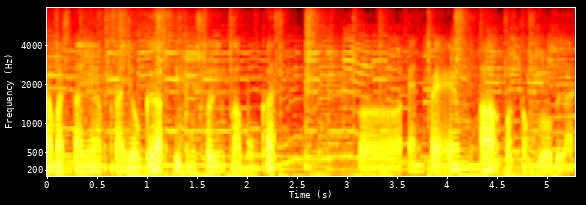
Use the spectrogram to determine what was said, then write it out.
Nama saya Prayoga Ibnu Solih Pamungkas, eh, NPM A012.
